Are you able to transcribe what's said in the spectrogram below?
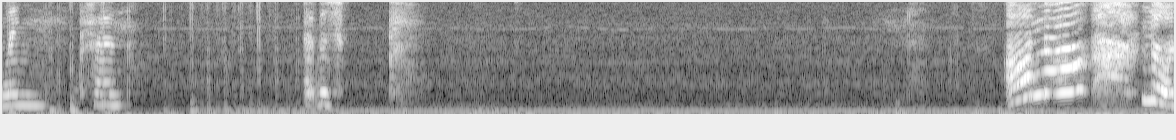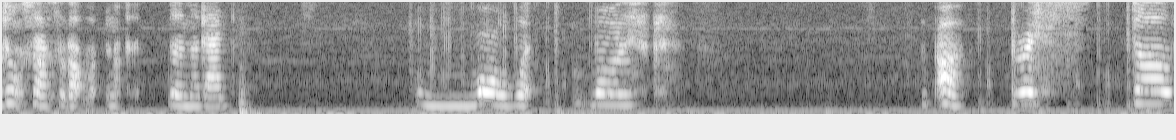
Lincoln. It was Oh no! No, I don't say I forgot what, them again. Warwick. Warwick. Oh, Bristol,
